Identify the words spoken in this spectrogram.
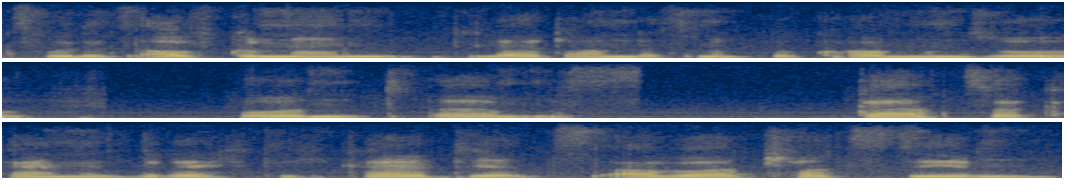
es wurde jetzt aufgenommen, die Leute haben das mitbekommen und so. Und ähm, es gab zwar keine Gerechtigkeit jetzt, aber trotzdem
